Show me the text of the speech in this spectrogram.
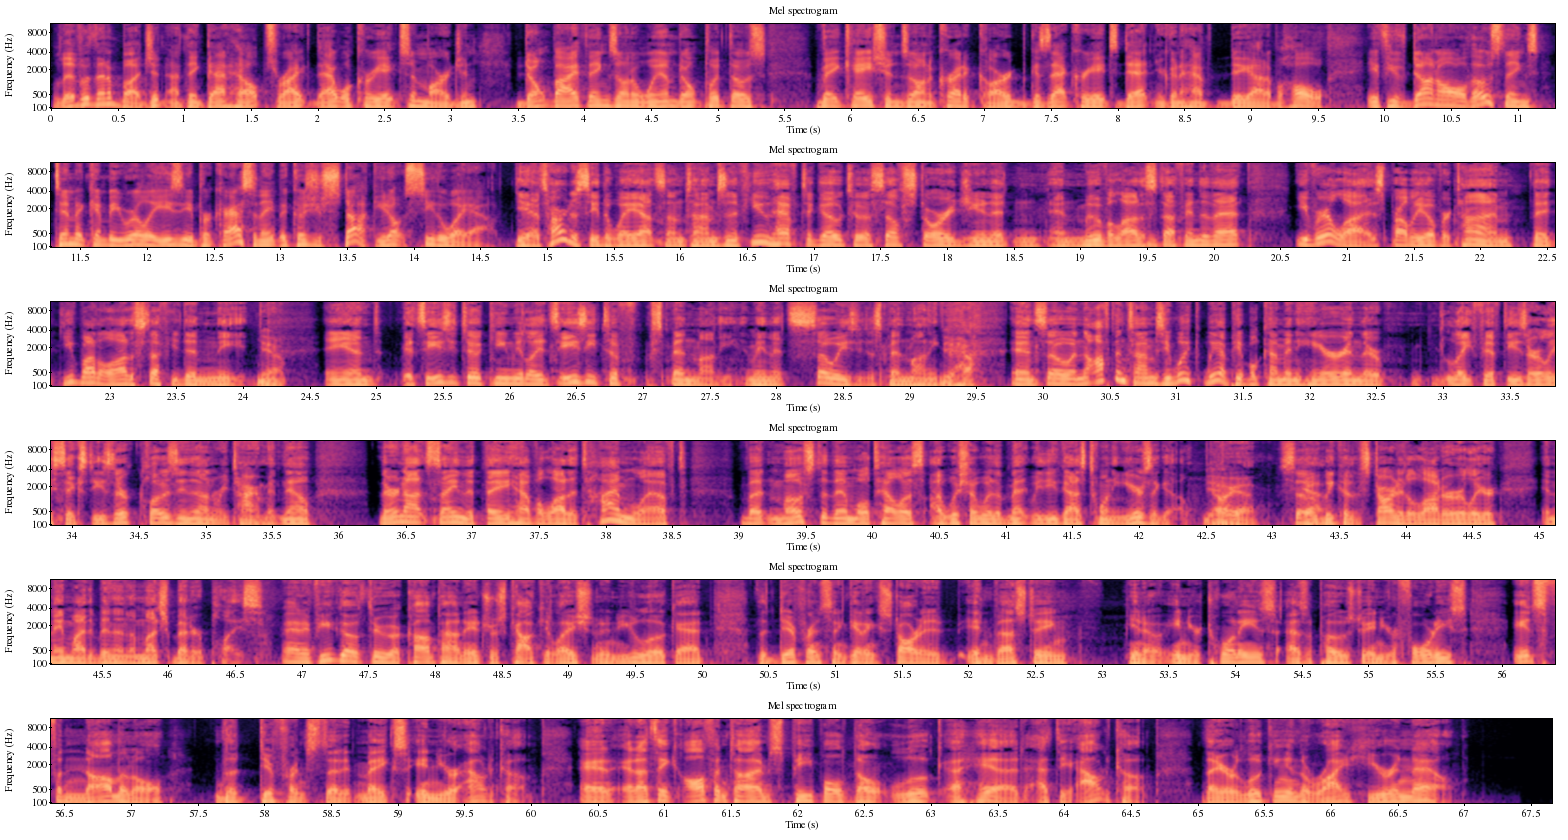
live within a budget. I think that helps, right? That will create some margin. Don't buy things on a whim. Don't put those vacations on a credit card because that creates debt and you're going to have to dig out of a hole. If you've done all those things, Tim, it can be really easy to procrastinate because you're stuck. You don't see the way out. Yeah, it's hard to see the way out sometimes. And if you have to go to a self storage unit and, and move a lot of stuff into that, you've realized probably over time that you bought a lot of stuff you didn't need. Yeah and it's easy to accumulate. It's easy to f- spend money. I mean, it's so easy to spend money. Yeah. And so, and oftentimes we, we have people come in here in their late fifties, early sixties. They're closing in on retirement. Now, they're not saying that they have a lot of time left, but most of them will tell us, I wish I would have met with you guys 20 years ago. Yeah. Oh, yeah. So yeah. we could have started a lot earlier and they might have been in a much better place. And if you go through a compound interest calculation and you look at the difference in getting started investing you know, in your 20s as opposed to in your 40s, it's phenomenal the difference that it makes in your outcome. And and I think oftentimes people don't look ahead at the outcome. They are looking in the right here and now.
